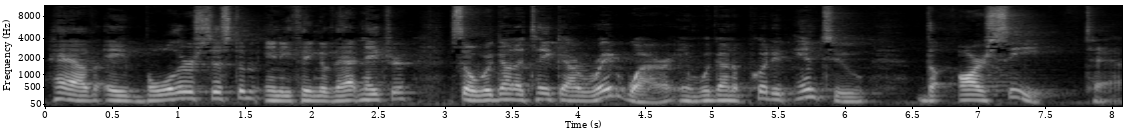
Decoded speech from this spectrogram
have a boiler system, anything of that nature, so we're going to take our red wire and we're going to put it into the RC tab.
